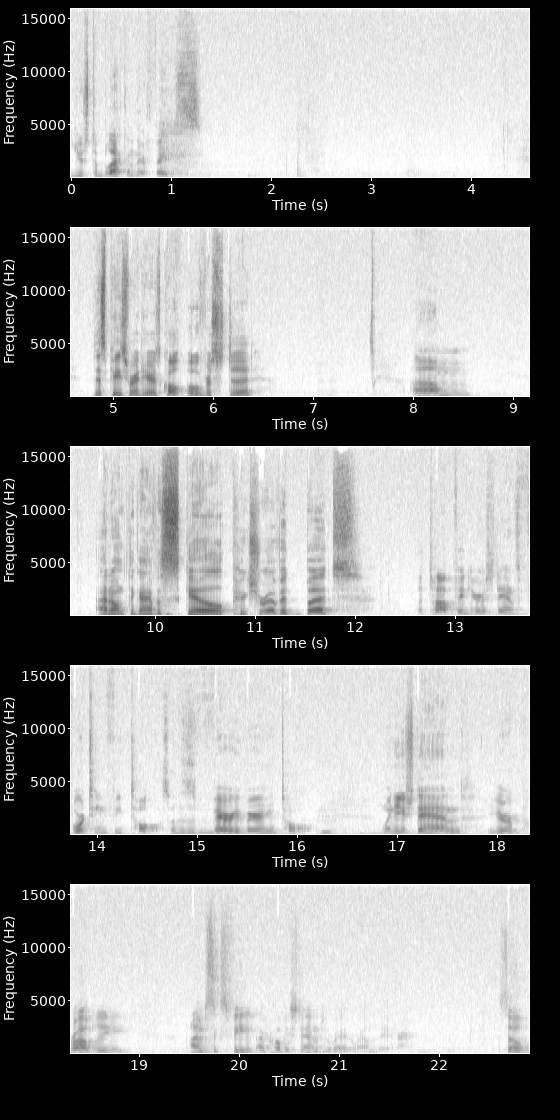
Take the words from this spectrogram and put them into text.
used to blacken their face. This piece right here is called Overstood. Um, I don't think I have a scale picture of it, but top figure stands 14 feet tall. So this is very, very tall. When you stand, you're probably, I'm six feet, I probably stand to right around there. So,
